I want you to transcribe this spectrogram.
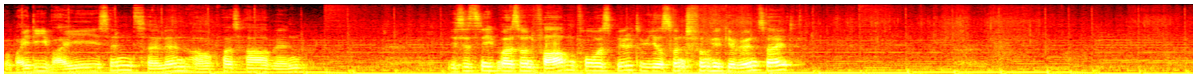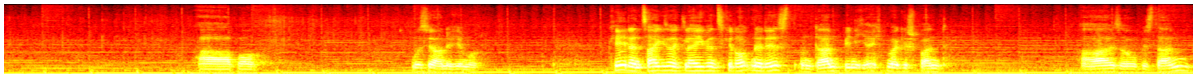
Wobei die weißen Zellen auch was haben. Ist jetzt nicht mal so ein farbenfrohes Bild, wie ihr sonst von mir gewöhnt seid. Aber muss ja auch nicht immer. Okay, dann zeige ich es euch gleich, wenn es getrocknet ist und dann bin ich echt mal gespannt. Also, bis dann.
